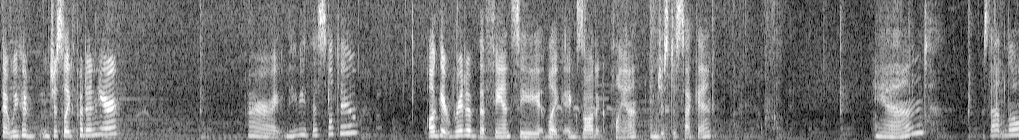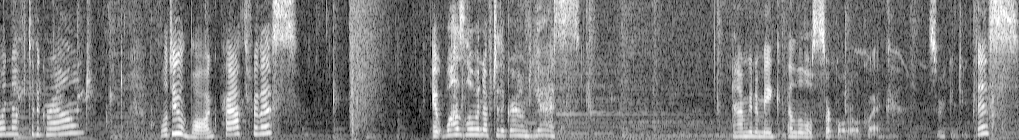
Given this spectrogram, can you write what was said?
that we could just like put in here. Alright, maybe this will do? I'll get rid of the fancy like exotic plant in just a second. And was that low enough to the ground? We'll do a log path for this. It was low enough to the ground, yes! And I'm gonna make a little circle real quick. So we can do this.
